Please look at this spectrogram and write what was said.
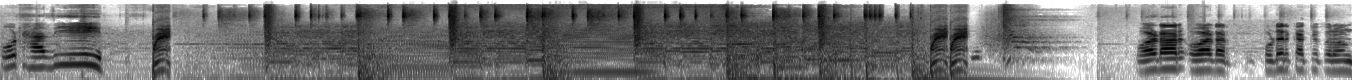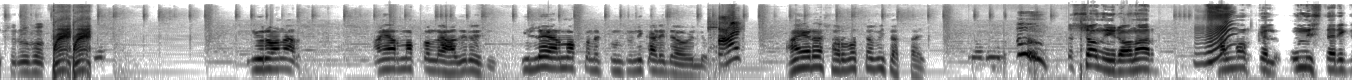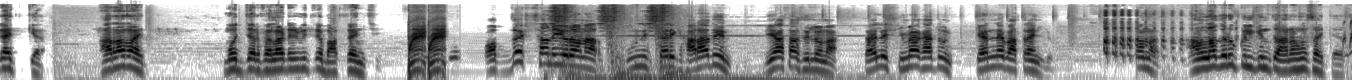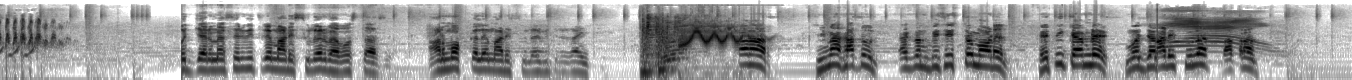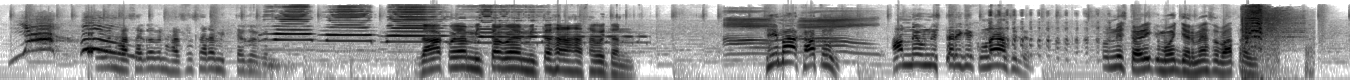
Court হাজির। Order order কোর্টের কার্যক্রম শুরু হোক। ইউর অনার আমি আর মাফ করলে হাজির হয়েছি ইল্লে আর মাফ করলে টুনটুনি কাটি দেওয়া হইল আমি এটা সর্বোচ্চ বিচার চাই শনি রনার মক্কেল উনিশ তারিখ রাত কে হারা রাত মজ্জার ফ্ল্যাটের ভিতরে ভাত রাঁধছে অবজেকশন ইউর অনার উনিশ তারিখ হারা দিন দিয়াসা ছিল না। তাইলে সীমা খাতুন কেনে বাতরা নিল রনার আল্লাহর উকিল কিন্তু আরাম চাইতে আছে। মজ্জার ম্যাচের ভিতরে মাড়ি চুলের ব্যবস্থা আছে। আর মক্কেলে মাড়ি চুলের ভিতরে রাঁধছে অনার সীমা খাতুন একজন বিশিষ্ট মডেল। হেতি কেমনে মজ্জা নারী সুলাত বাতরান করবেন হাসা করবেন হাসা ছাড়া মিথ্যা করবেন না। যা কয়া মিথ্যা কয়া মিথ্যা ছাড়া হাসা কইতান সীমা খাতুন? আপনি উনিশ তারিখে কোনায় আসিলেন উনিশ তারিখ মজ্জার ম্যাচ বাত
